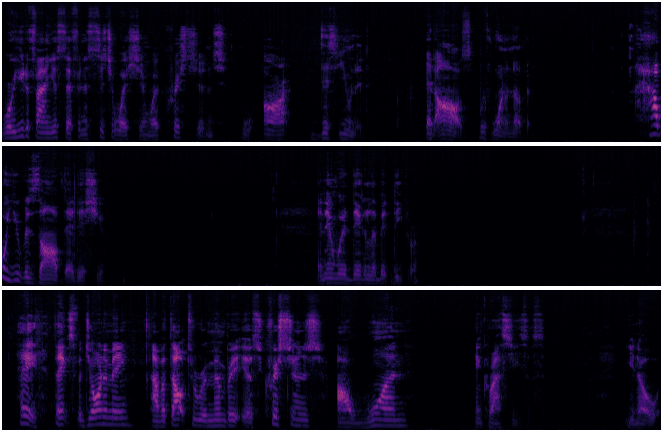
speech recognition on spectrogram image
were you to find yourself in a situation where Christians are disunited at odds with one another? How will you resolve that issue? And then we'll dig a little bit deeper. Hey, thanks for joining me. I have a thought to remember is Christians are one in Christ Jesus. You know,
